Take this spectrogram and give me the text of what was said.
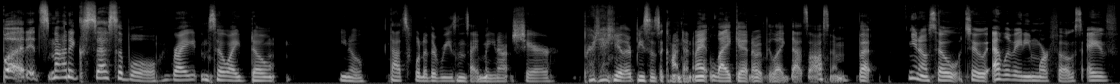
but it's not accessible right? And so i don't you know that's one of the reasons i may not share particular pieces of content. I might like it and i would be like that's awesome but you know so so elevating more folks i've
